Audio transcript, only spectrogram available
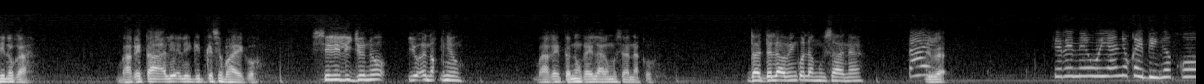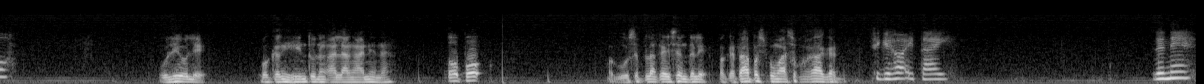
Sino ka? Bakit aali-aligid ka sa bahay ko? Si Lily Juno, yung anak nyo. Bakit anong kailangan mo sa anak ko? Dadalawin ko lang ho sana. Di ba? Si Rene ho yan, yung kaibigan ko. Uli-uli. Huwag kang hihinto ng alanganin, ha? Opo. Mag-usap lang kayo sandali. Pagkatapos, pumasok ka kagad. Sige ho, itay. Rene,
